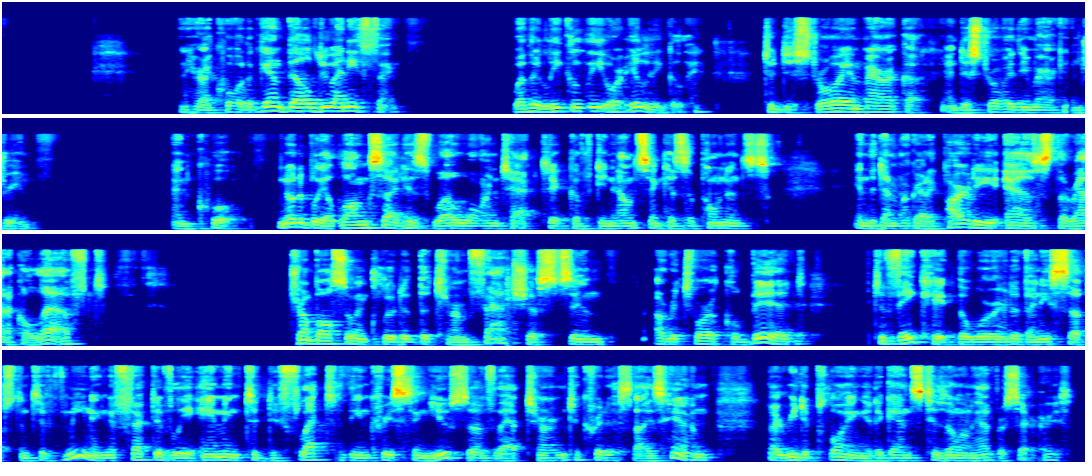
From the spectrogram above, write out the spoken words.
And here I quote again, they'll do anything, whether legally or illegally, to destroy America and destroy the American dream. End quote. Notably, alongside his well-worn tactic of denouncing his opponents in the Democratic Party as the radical left, Trump also included the term fascists in a rhetorical bid to vacate the word of any substantive meaning, effectively aiming to deflect the increasing use of that term to criticize him by redeploying it against his own adversaries.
